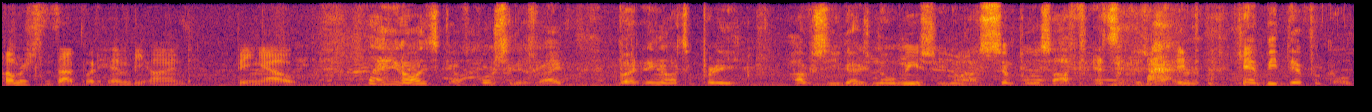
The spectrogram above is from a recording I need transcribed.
How much does that put him behind being out? Well, you know, it's, of course it is, right? But you know, it's a pretty. Obviously, you guys know me, so you know how simple this offense is, right? Can't be difficult.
